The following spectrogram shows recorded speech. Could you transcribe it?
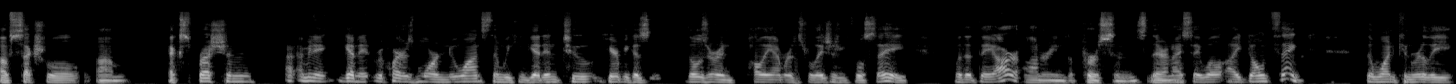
of sexual um, expression i mean again it requires more nuance than we can get into here because those are in polyamorous relationships will say but that they are honoring the persons there. And I say, well, I don't think that one can really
